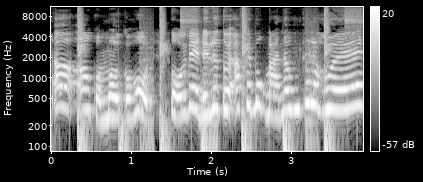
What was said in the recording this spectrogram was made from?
Ờ, ờ, có mơ có hồn. Tối về đến lượt tôi up Facebook bán ông, thế là Huế.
